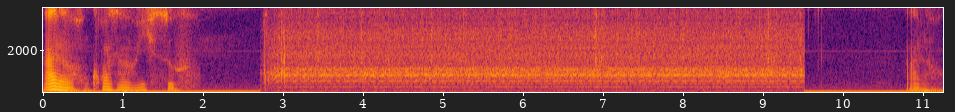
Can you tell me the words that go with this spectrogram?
Alors, on croise un ruisseau. Alors,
